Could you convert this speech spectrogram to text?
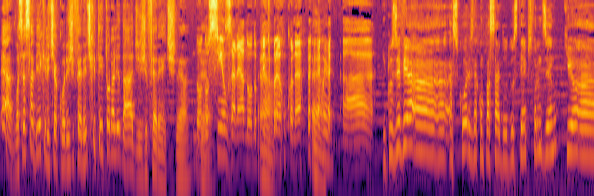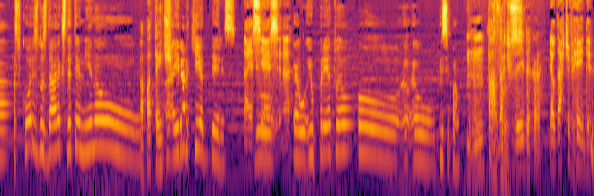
É, você sabia que ele tinha cores diferentes que tem tonalidades diferentes, né? No, é. no cinza, né? No, no preto É. e branco, né? É. ah, Inclusive, a- a- as cores, né, com o passar do- dos tempos, foram dizendo que a- as cores dos Daleks determinam A patente. a hierarquia deles. Da E SS, o, né? é o- e o preto é o, o- é o principal. Uhum. Darth Tavros. Vader, cara. É o Darth Vader.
